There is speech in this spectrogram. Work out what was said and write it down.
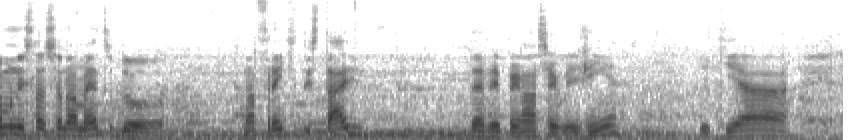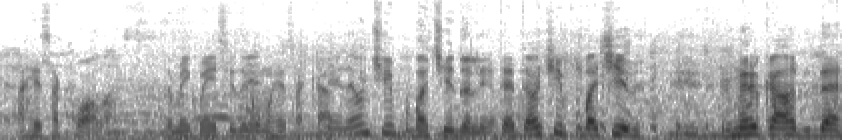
Estamos no estacionamento do, na frente do estádio. Deve pegar uma cervejinha. E aqui é a, a ressacola. também conhecida como ressacada. Tem um tipo batido ali. Tem até um tipo batido. Primeiro carro do Dan.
